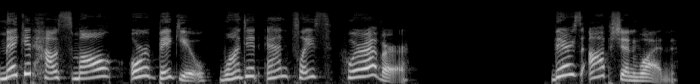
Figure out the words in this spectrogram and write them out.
Make it how small or big you want it and place wherever. There's option 1.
